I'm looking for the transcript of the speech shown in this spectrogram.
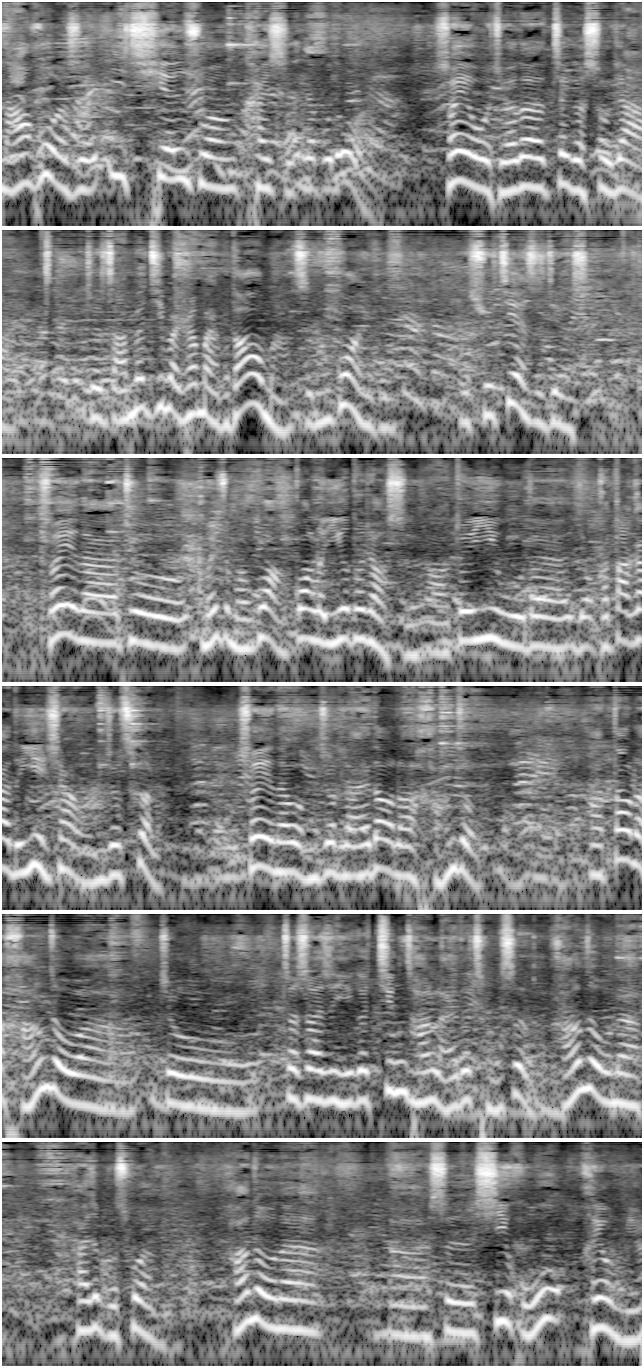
拿货是一千双开始。所以我觉得这个售价，就咱们基本上买不到嘛，只能逛一逛，我去见识见识。所以呢，就没怎么逛，逛了一个多小时啊，对义乌的有个大概的印象，我们就撤了。所以呢，我们就来到了杭州，啊，到了杭州啊，就这算是一个经常来的城市了。杭州呢，还是不错的。杭州呢，呃，是西湖很有名。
